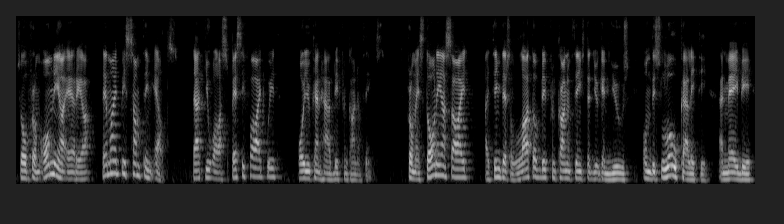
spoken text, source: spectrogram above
So from Omnia area, there might be something else that you are specified with, or you can have different kind of things. From Estonia side, I think there's a lot of different kind of things that you can use on this locality and maybe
